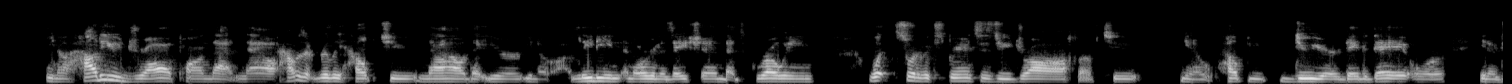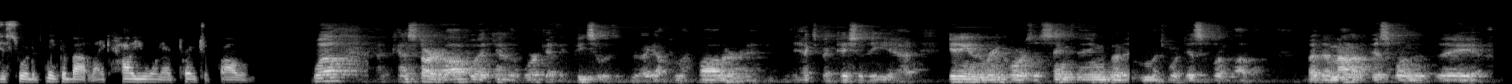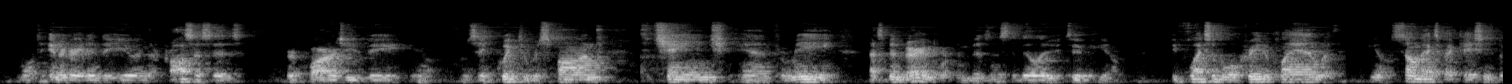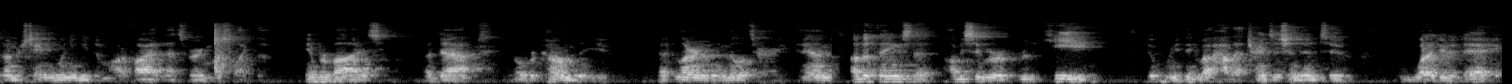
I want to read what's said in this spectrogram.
you know, how do you draw upon that now? How has it really helped you now that you're, you know, leading an organization that's growing? What sort of experiences do you draw off of to you know help you do your day to day or you know just sort of think about like how you want to approach a problem Well, I kind of started off with kind of the work ethic piece that, I got from my father and the expectations that he had. Getting in the Marine Corps is the same thing, but a much more disciplined level. But the amount of discipline that they want to integrate into you and their processes requires you to be, you know, I would say quick to respond, to change. And for me, that's been very important in business, the ability to, you know, be flexible, create a plan with, you know, some expectations, but understanding when you need to modify it. That's very much like the improvise, adapt, overcome that you learn in the military. And other things that obviously were really key when you think about how that transitioned into what I do today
